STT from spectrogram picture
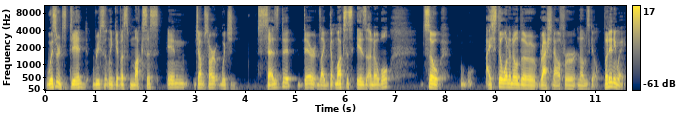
Wizards did recently give us Muxus in Jumpstart, which says that they're like Muxus is a noble. So I still want to know the rationale for Numskill. But anyway,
